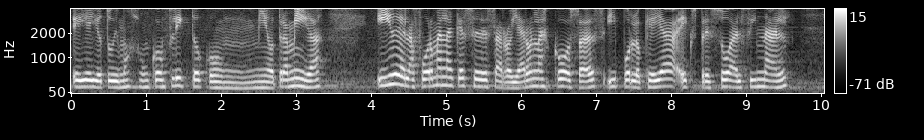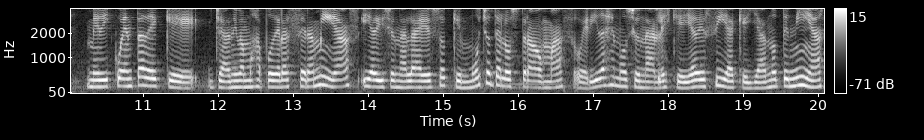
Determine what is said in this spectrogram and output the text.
ella y yo tuvimos un conflicto con mi otra amiga y de la forma en la que se desarrollaron las cosas y por lo que ella expresó al final, me di cuenta de que ya no íbamos a poder hacer amigas y adicional a eso que muchos de los traumas o heridas emocionales que ella decía que ya no tenía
